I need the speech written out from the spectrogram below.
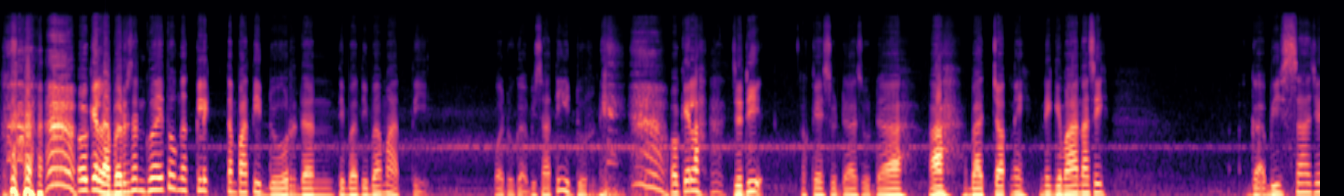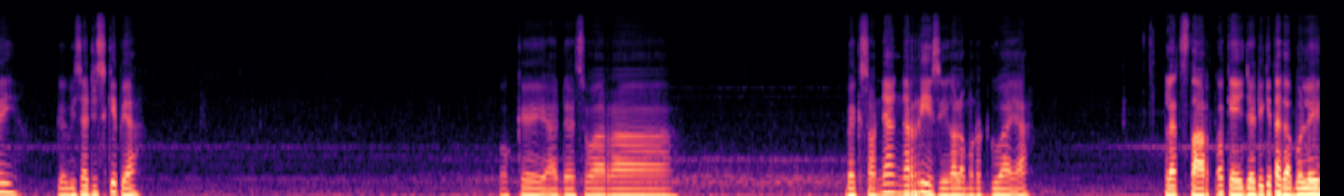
Oke lah, barusan gue itu ngeklik tempat tidur dan tiba-tiba mati. Waduh, gak bisa tidur nih. Oke lah, jadi oke sudah sudah. Ah, bacot nih. Ini gimana sih? Gak bisa cuy. Gak bisa di skip ya. Oke, ada suara backsoundnya ngeri sih kalau menurut gua ya let's start oke okay, jadi kita nggak boleh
